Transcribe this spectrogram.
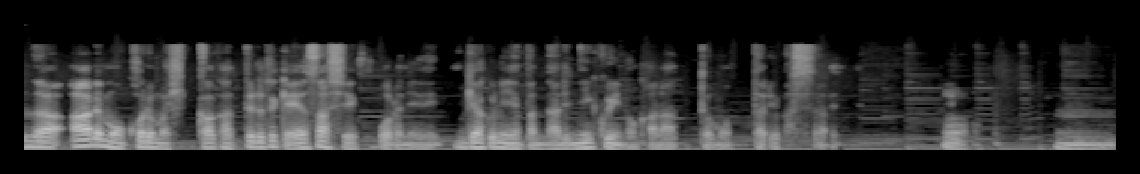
だあれもこれも引っかかってるときは優しい心に逆にやっぱなりにくいのかなって思ったりはしたり。うんうん。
